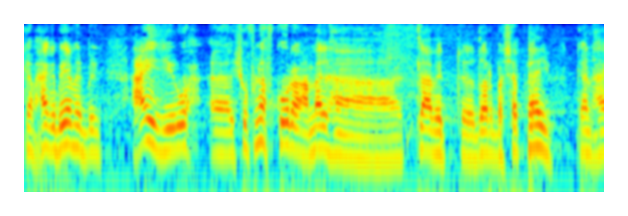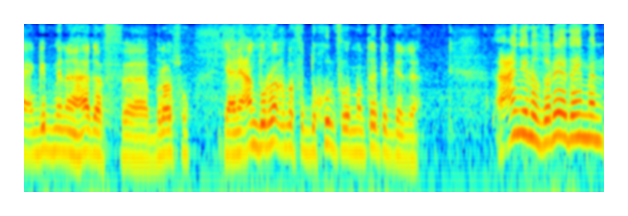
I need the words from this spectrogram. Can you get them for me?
كام حاجة بيعمل. عايز يروح شفناه في كورة عملها اتلعبت ضربة ثابتة أيوه كان هيجيب منها هدف آه، براسه يعني عنده الرغبة في الدخول في منطقة الجزاء عندي نظرية دايما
